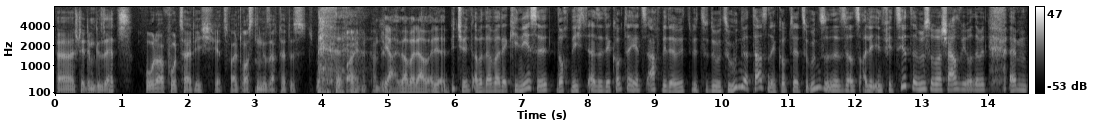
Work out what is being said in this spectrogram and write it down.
äh, steht im Gesetz. Oder vorzeitig jetzt, weil Drosten gesagt hat, ist vorbei mit Pandemie. Ja, aber da, äh, bitteschön, aber da war der Chinese noch nicht, also der kommt ja jetzt auch wieder mit, mit, zu, zu 100.000, der kommt ja zu uns und ist uns alle infiziert, da müssen wir mal schauen, wie wir damit. Ähm,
